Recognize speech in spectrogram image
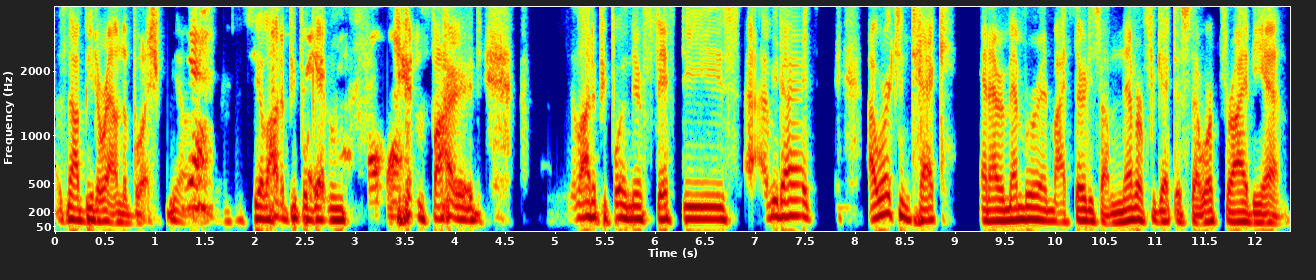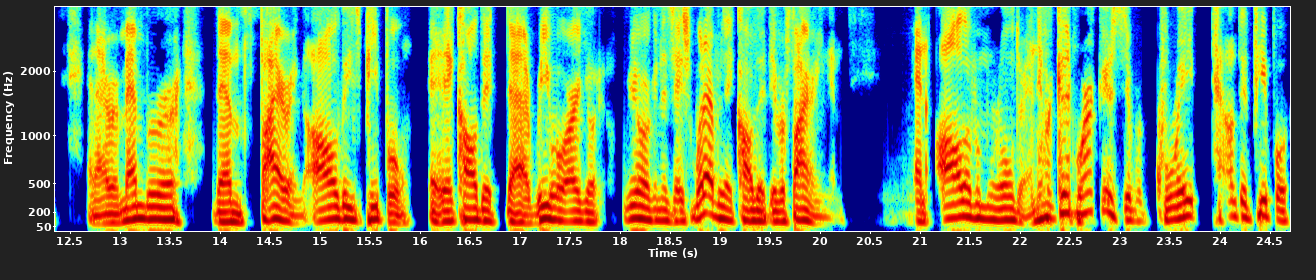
let's not beat around the bush. You know, yeah. see a lot of people getting getting fired. A lot of people in their fifties. I mean, I I worked in tech, and I remember in my thirties, I'll never forget this. I worked for IBM, and I remember them firing all these people. They called it uh, reorg- reorganization, whatever they called it. They were firing them, and all of them were older, and they were good workers. They were great, talented people.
